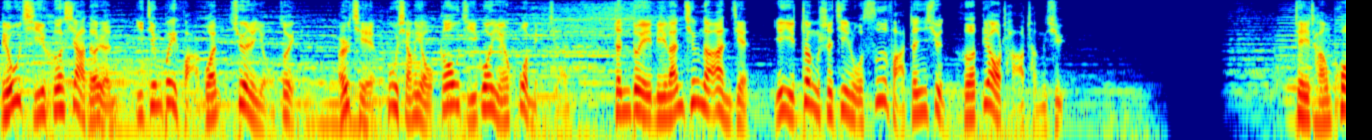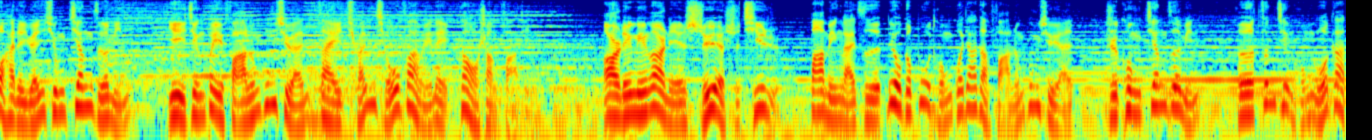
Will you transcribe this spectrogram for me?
刘琦和夏德仁已经被法官确认有罪，而且不享有高级官员豁免权。针对李兰清的案件，也已正式进入司法侦讯和调查程序。这场迫害的元凶江泽民，也已经被法轮功学员在全球范围内告上法庭。二零零二年十月十七日，八名来自六个不同国家的法轮功学员指控江泽民和曾庆红、罗干。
